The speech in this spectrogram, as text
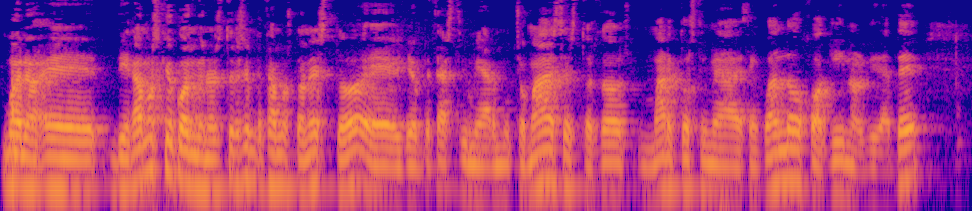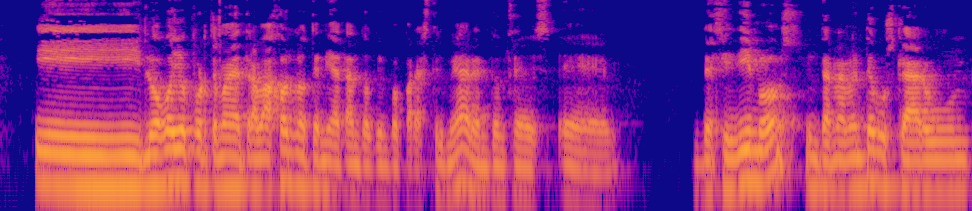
Bueno, eh, digamos que cuando nosotros empezamos con esto, eh, yo empecé a streamear mucho más, estos dos, Marcos streameaba de vez en cuando, Joaquín, olvídate. Y luego yo por tema de trabajo no tenía tanto tiempo para streamear, entonces eh, decidimos internamente buscar un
